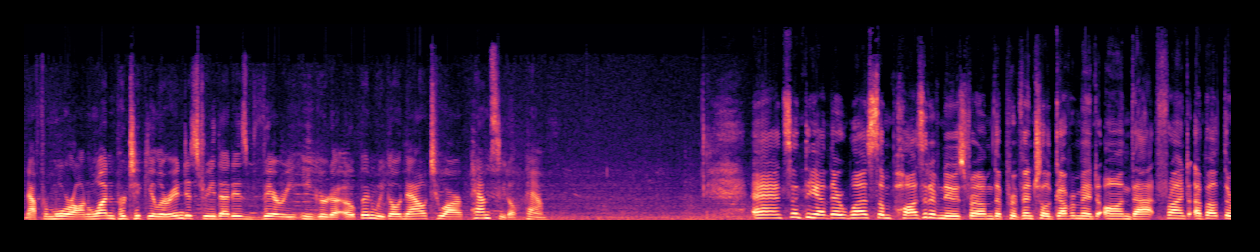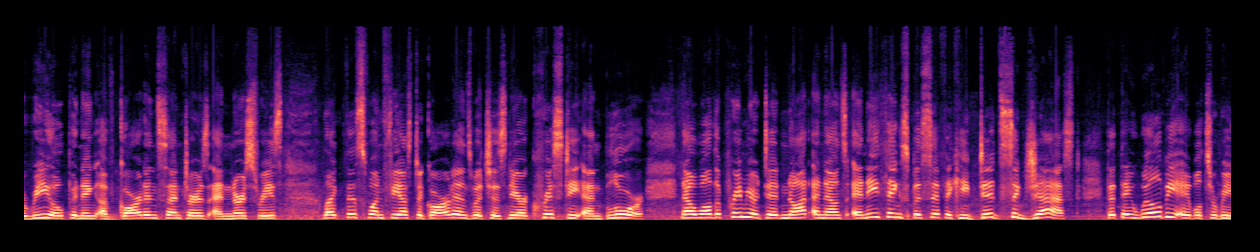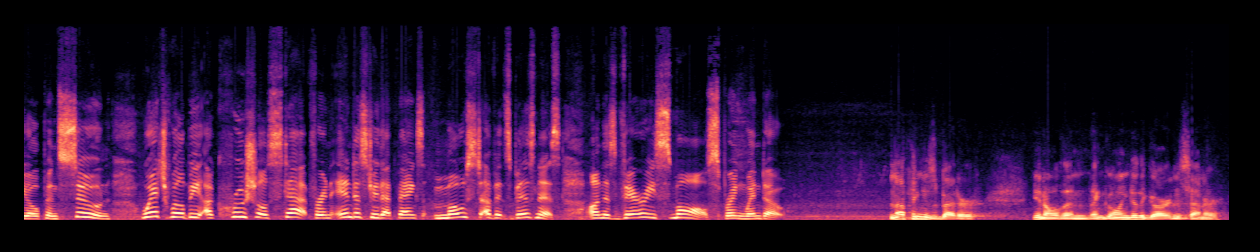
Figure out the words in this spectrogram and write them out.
Now, for more on one particular industry that is very eager to open, we go now to our Pam Seatle. Pam. And Cynthia, there was some positive news from the provincial government on that front about the reopening of garden centres and nurseries like this one, Fiesta Gardens, which is near Christie and Bloor. Now, while the Premier did not announce anything specific, he did suggest that they will be able to reopen soon, which will be a crucial step for an industry that banks most of its business on this very small spring window. Nothing is better, you know, than, than going to the garden centre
